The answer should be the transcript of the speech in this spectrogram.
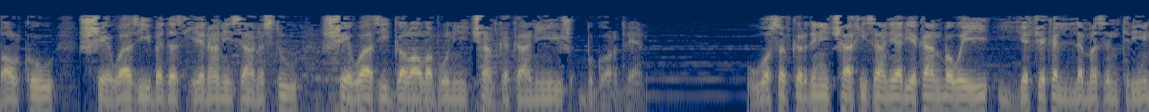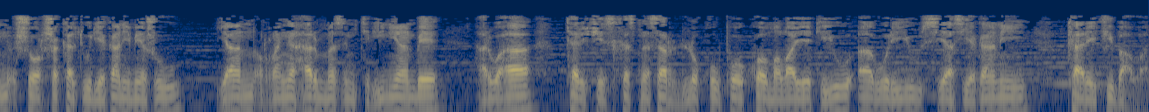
بەڵکو و شێوازی بەدەستهێنانی زانست و شێوازی گەڵاڵەبوونی چەمکەکانیش بگۆڕدرێن. وەسفکردنی چاخی زانیارییەکان بەوەی یەکێکە لە مەزنترین شۆڕشە کەلتوورییەکانی مێژوو یان ڕەنگە هەر مەزنترینیان بێ، هەروەها تەرکیز خستنە سەر لق و پۆ کۆمەڵایەتی و ئابووریی و سیاسییەکانی کارێکی باوە.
